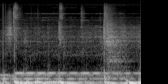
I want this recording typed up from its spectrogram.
you.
